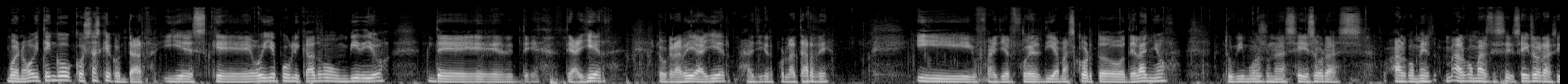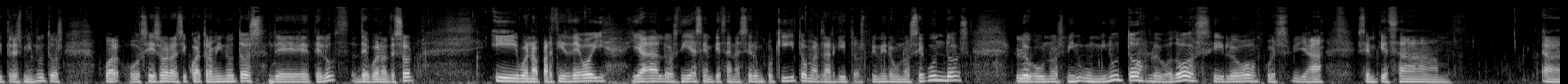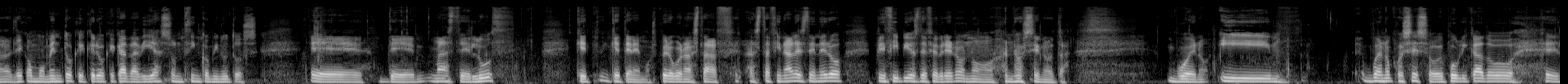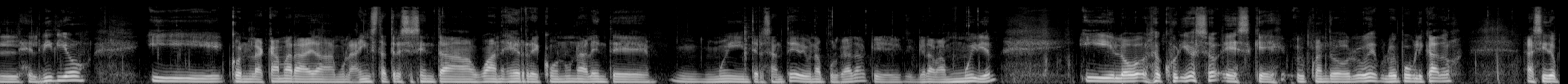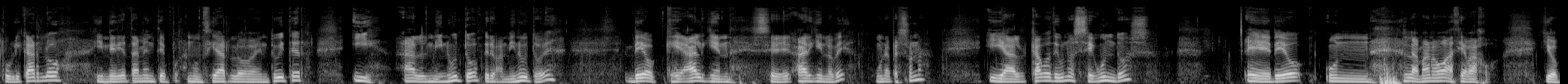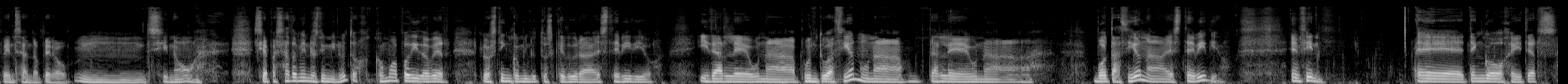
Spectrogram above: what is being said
Bueno, hoy tengo cosas que contar y es que hoy he publicado un vídeo de, de, ayer, lo grabé ayer, ayer por la tarde y ayer fue el día más corto del año tuvimos unas seis horas, algo, algo más de seis, horas y tres minutos, o, seis horas y cuatro minutos de, luz, de bueno, de sol. Y bueno, a partir de hoy ya los días empiezan a ser un poquito más larguitos. Primero unos segundos, luego unos un minuto, luego dos y luego pues ya se empieza llega un momento que creo que cada día son cinco minutos eh, de más de luz que, tenemos. Pero bueno, hasta, hasta finales de enero, principios de febrero no, no se nota. Bueno, y bueno, pues eso, he publicado el, el vídeo y con la cámara, la Insta360 One R con una lente muy interesante de una pulgada que graba muy bien. Y lo, curioso es que cuando lo he, lo he publicado, ha sido publicarlo, inmediatamente anunciarlo en Twitter y al minuto, pero al minuto, ¿eh? veo que alguien, se, alguien lo ve, una persona, y al cabo de unos segundos eh, veo un, la mano hacia abajo. Yo pensando, pero mm, si no, si ha pasado menos de un minuto, ¿cómo ha podido ver los cinco minutos que dura este vídeo y darle una puntuación, una, darle una votación a este vídeo? En fin, eh, tengo haters.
